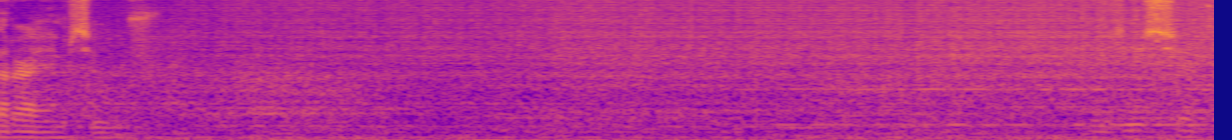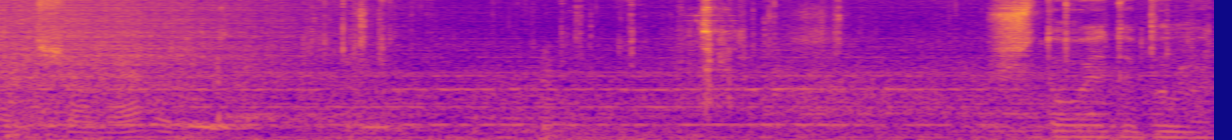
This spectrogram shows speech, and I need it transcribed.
Постараемся уж. Здесь это что, да, будет? Что это было?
